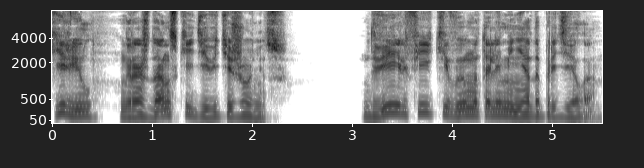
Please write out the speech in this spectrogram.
Кирилл, гражданский девятиженец. Две эльфийки вымотали меня до предела.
